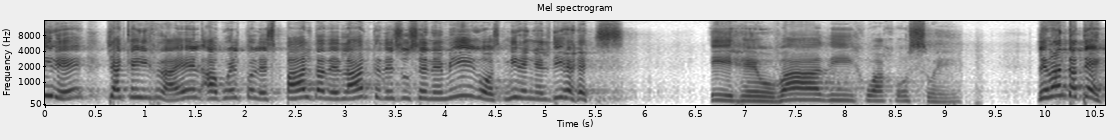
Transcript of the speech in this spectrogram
diré? Ya que Israel ha vuelto la espalda delante de sus enemigos. Miren el 10. Y Jehová dijo a Josué, levántate.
